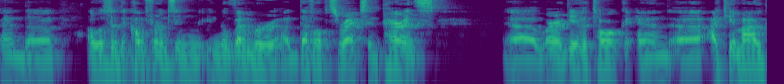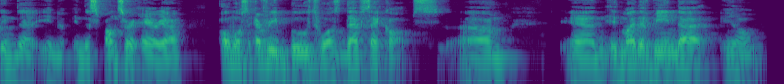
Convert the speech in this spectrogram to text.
and uh, I was at the conference in in November at DevOps Rex in Paris uh, where I gave a talk, and uh, I came out in the in, in the sponsor area. Almost every booth was DevSecOps, um, and it might have been that you know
